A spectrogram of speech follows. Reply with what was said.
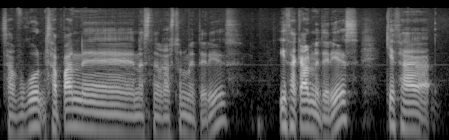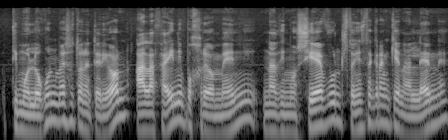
Θα, βγουν, θα πάνε να συνεργαστούν με εταιρείες ή θα κάνουν εταιρείες και θα τιμολογούν μέσω των εταιριών, αλλά θα είναι υποχρεωμένοι να δημοσιεύουν στο Instagram και να λένε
